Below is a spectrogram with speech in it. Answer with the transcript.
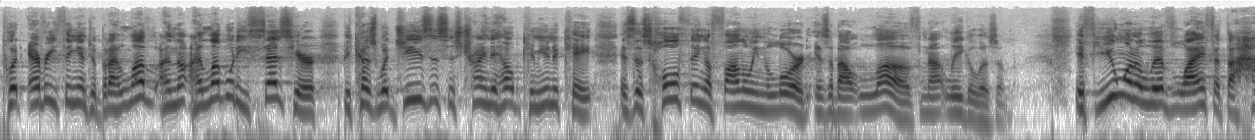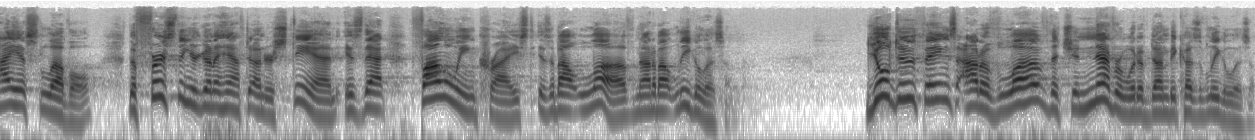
put everything into it, but I love, I, know, I love what he says here because what Jesus is trying to help communicate is this whole thing of following the Lord is about love, not legalism. If you want to live life at the highest level, the first thing you're going to have to understand is that following Christ is about love, not about legalism. You'll do things out of love that you never would have done because of legalism.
